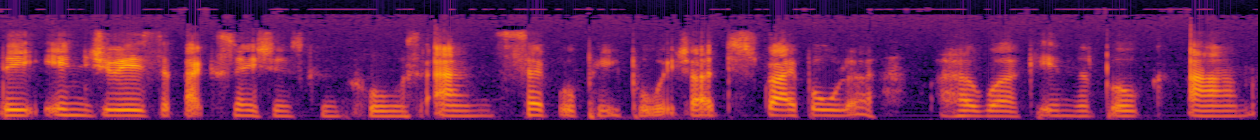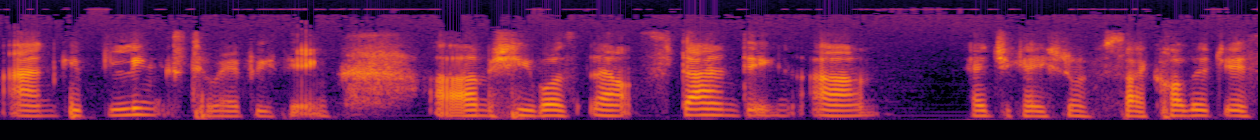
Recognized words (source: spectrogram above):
the injuries that vaccinations can cause, and several people, which I describe all uh, her work in the book um, and give links to everything. Um, she was an outstanding um, educational psychologist,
